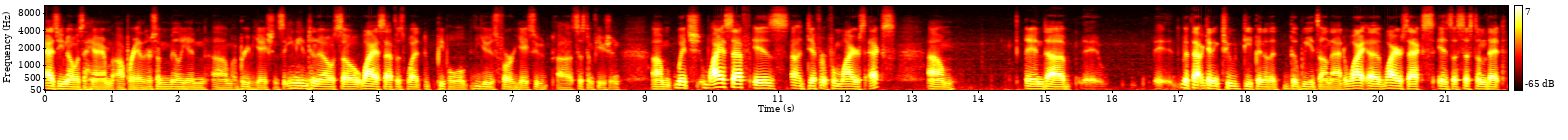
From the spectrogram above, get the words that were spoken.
as you know, as a ham operator, there's a million um, abbreviations that you need to know. So YSF is what people use for Yaesu uh, System Fusion, um, which YSF is uh, different from WiresX. Um, and uh, it, it, without getting too deep into the, the weeds on that, y, uh, WiresX is a system that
